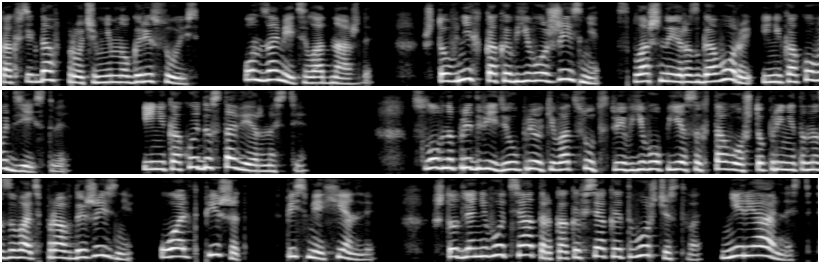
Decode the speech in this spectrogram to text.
как всегда, впрочем, немного рисуясь, он заметил однажды, что в них, как и в его жизни, сплошные разговоры и никакого действия. И никакой достоверности, Словно предвидя упреки в отсутствии в его пьесах того, что принято называть правдой жизни, Уальт пишет в письме Хенли, что для него театр, как и всякое творчество, не реальность,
